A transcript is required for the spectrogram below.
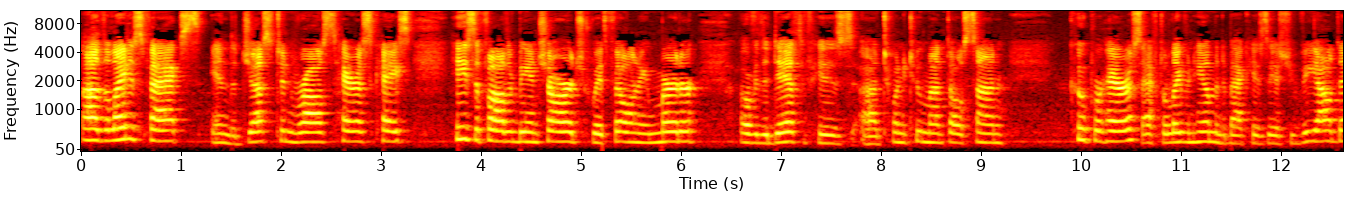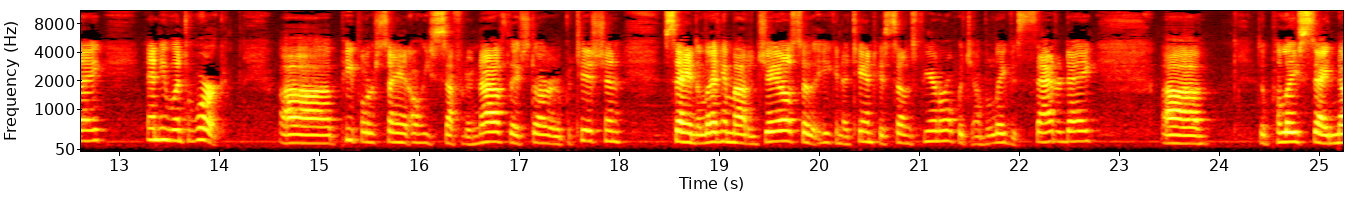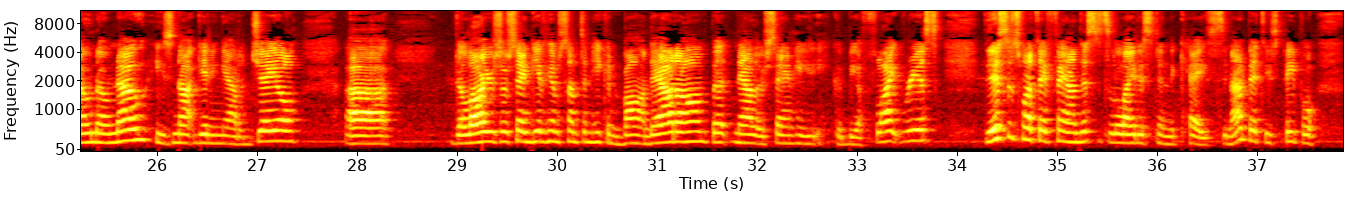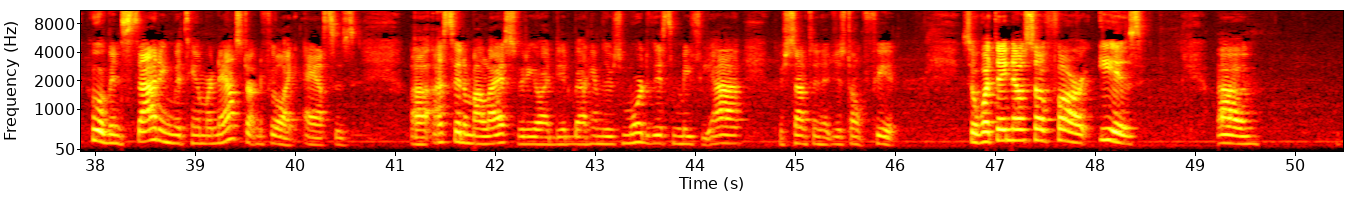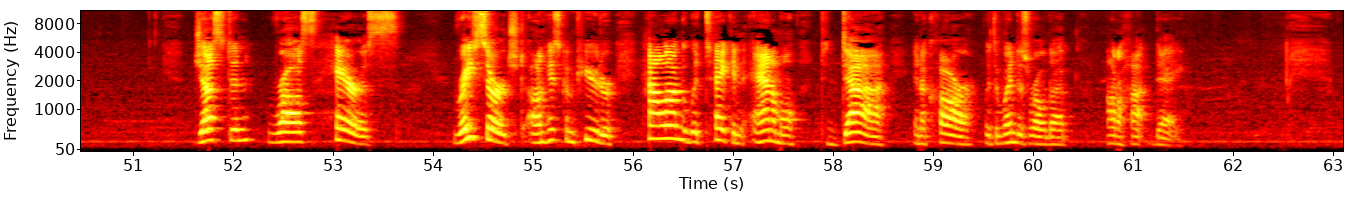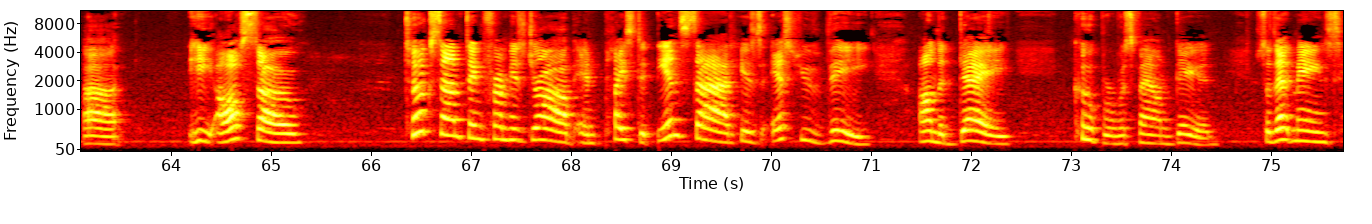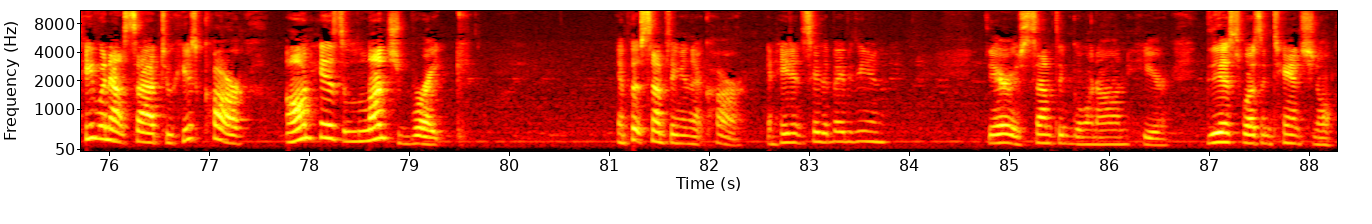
Uh, the latest facts in the Justin Ross Harris case. He's the father being charged with felony murder over the death of his 22-month-old uh, son, Cooper Harris, after leaving him in the back of his SUV all day, and he went to work. Uh, people are saying, oh, he suffered enough. They've started a petition saying to let him out of jail so that he can attend his son's funeral, which I believe is Saturday. Uh, the police say, no, no, no, he's not getting out of jail. Uh, the lawyers are saying give him something he can bond out on, but now they're saying he, he could be a flight risk. This is what they found. This is the latest in the case. And I bet these people who have been siding with him are now starting to feel like asses. Uh, I said in my last video I did about him, there's more to this than meets the eye. There's something that just don't fit. So what they know so far is um, Justin Ross Harris researched on his computer how long it would take an animal to die in a car with the windows rolled up on a hot day. Uh, he also took something from his job and placed it inside his SUV on the day Cooper was found dead. So that means he went outside to his car on his lunch break and put something in that car. And he didn't see the baby then? There is something going on here. This was intentional.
